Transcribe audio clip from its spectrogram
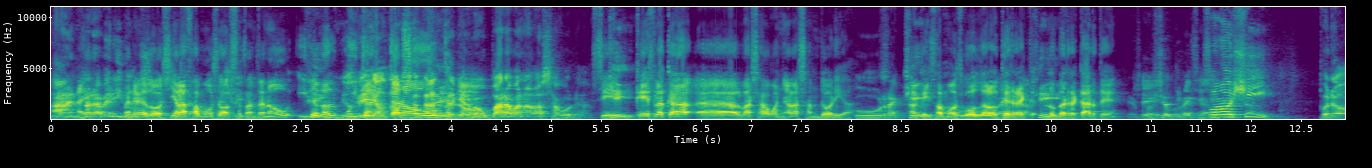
Ah, en van haver-hi van haver dos. Hi ha la famosa del 79 i la del Sí, i el del 89, 70. Perquè el meu pare va anar a la segona. sí, Sí. que és la que eh, el Barça va guanyar a la Sampdoria. Correcte. Aquell famós gol de López Rec Sí. López Recarte. Sí, Per això dic. correcte. Però així, Però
